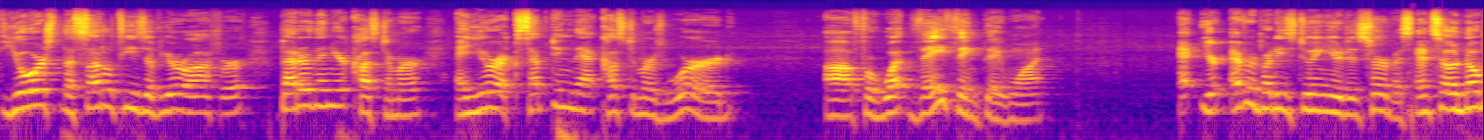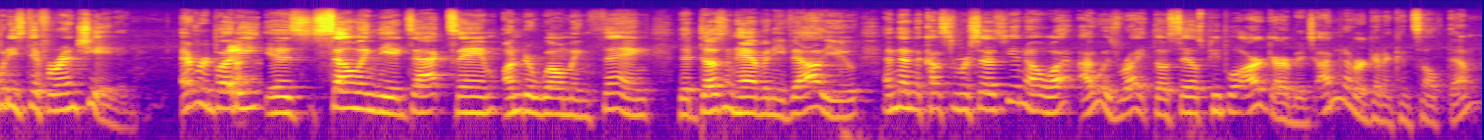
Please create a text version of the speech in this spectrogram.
yours the subtleties of your offer better than your customer and you're accepting that customer's word uh, for what they think they want eh, you're everybody's doing you a disservice and so nobody's differentiating everybody yeah. is selling the exact same underwhelming thing that doesn't have any value and then the customer says you know what? I was right. Those salespeople are garbage. I'm never going to consult them.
